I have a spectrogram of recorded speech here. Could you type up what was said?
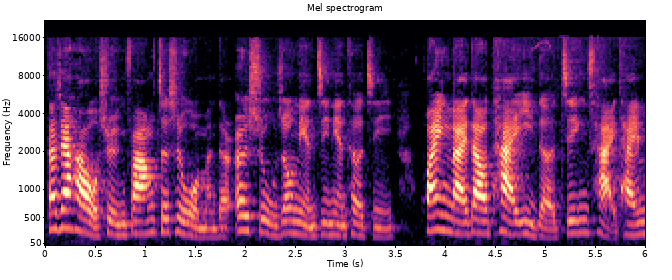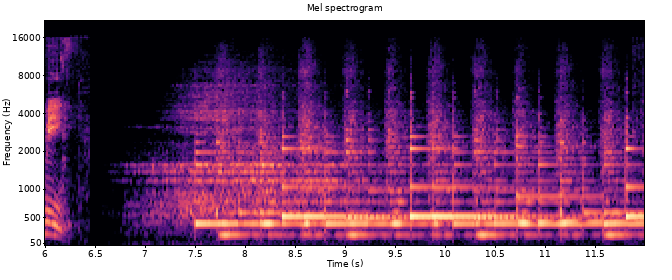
大家好，我是云芳，这是我们的二十五周年纪念特辑，欢迎来到太艺的精彩 Timing。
